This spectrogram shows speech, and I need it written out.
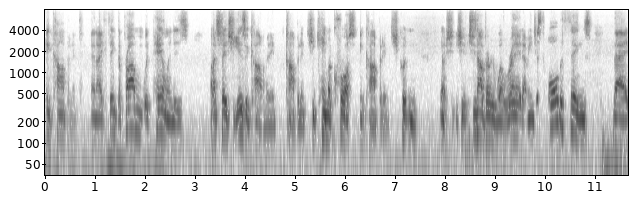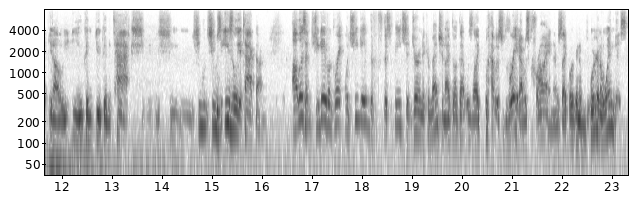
incompetent, and I think the problem with Palin is. I'd say she is incompetent. Competent. She came across incompetent. She couldn't you know, she, she, she's not very well read. I mean, just all the things that you know you can you can attack. She she she, she was easily attacked on. Uh, listen, she gave a great when she gave the, the speech during the convention. I thought that was like that was great. I was crying. I was like, we're gonna we're gonna win this.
